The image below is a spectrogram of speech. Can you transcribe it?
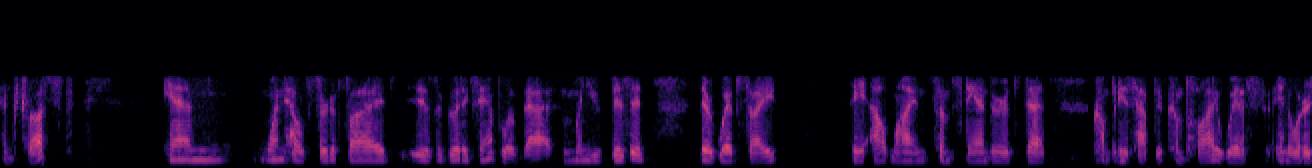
can trust. And one Health Certified is a good example of that. And when you visit their website, they outline some standards that companies have to comply with in order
